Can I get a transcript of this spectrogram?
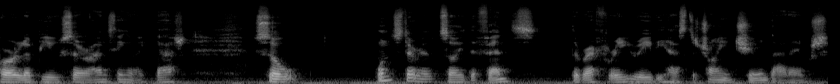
hurl abuse or anything like that. So, once they're outside the fence, the referee really has to try and tune that out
